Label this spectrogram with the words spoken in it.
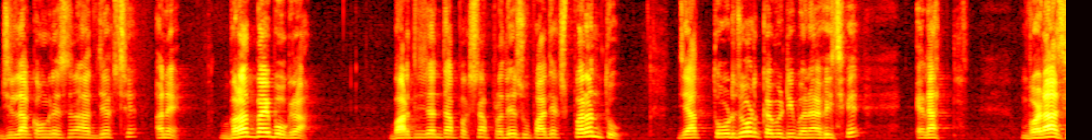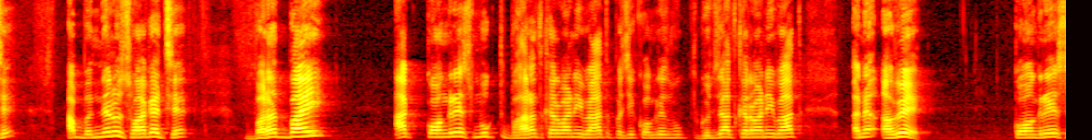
જિલ્લા કોંગ્રેસના અધ્યક્ષ છે અને ભરતભાઈ બોગરા, ભારતીય જનતા પક્ષના પ્રદેશ ઉપાધ્યક્ષ. પરંતુ જે આ તોડજોડ કમિટી બનાવી છે, એના વડા છે, આ બંનેનું સ્વાગત છે. ભરતભાઈ, આ કોંગ્રેસ મુક્ત ભારત કરવાની વાત, પછી કોંગ્રેસ મુક્ત ગુજરાત કરવાની વાત, અને હવે કોંગ્રેસ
